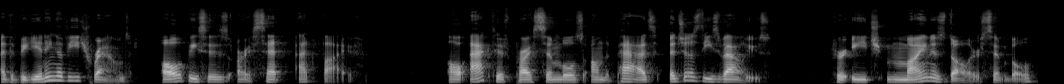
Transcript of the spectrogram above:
At the beginning of each round, all pieces are set at 5. All active price symbols on the pads adjust these values. For each minus dollar symbol,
